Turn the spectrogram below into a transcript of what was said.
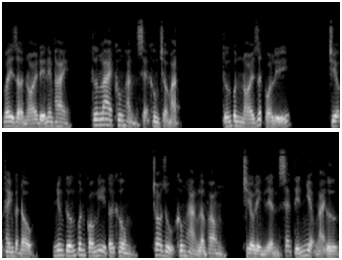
Bây giờ nói đến em hai, tương lai không hẳn sẽ không trở mặt. Tướng quân nói rất có lý. Triệu thành gật đầu, nhưng tướng quân có nghĩ tới không? Cho dù không hàng lâm phong, triều đình liền sẽ tín nhiệm ngài ư.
